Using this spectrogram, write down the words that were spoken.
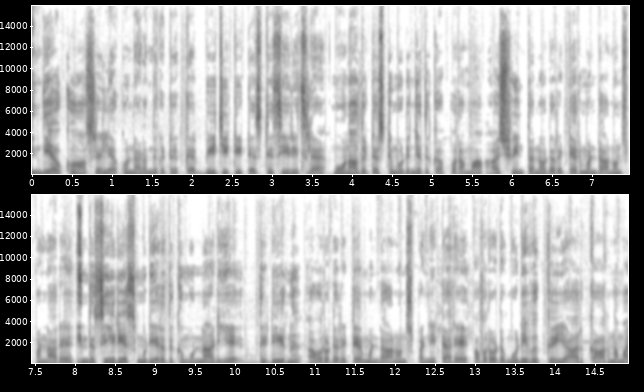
இந்தியாவுக்கும் ஆஸ்திரேலியாவுக்கும் நடந்துகிட்டு இருக்க பிஜிடி டெஸ்ட் சீரீஸ்ல மூணாவது டெஸ்ட் முடிஞ்சதுக்கு அப்புறமா அஸ்வின் தன்னோட ரிட்டையர்மெண்ட்டை அனௌன்ஸ் பண்ணாரு. இந்த சீரியஸ் முடியறதுக்கு முன்னாடியே திடீர்னு அவரோட ரிட்டையர்மெண்ட்டை அனௌன்ஸ் பண்ணிட்டாரு. அவரோட முடிவுக்கு யார் காரணமா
